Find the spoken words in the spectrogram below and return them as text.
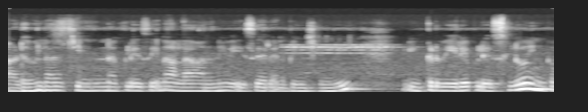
అడవిలా చిన్న ప్లేస్ అయినా అలా అన్నీ వేసారనిపించింది. ఇక్కడ వేరే ప్లేస్లో ఇంకా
